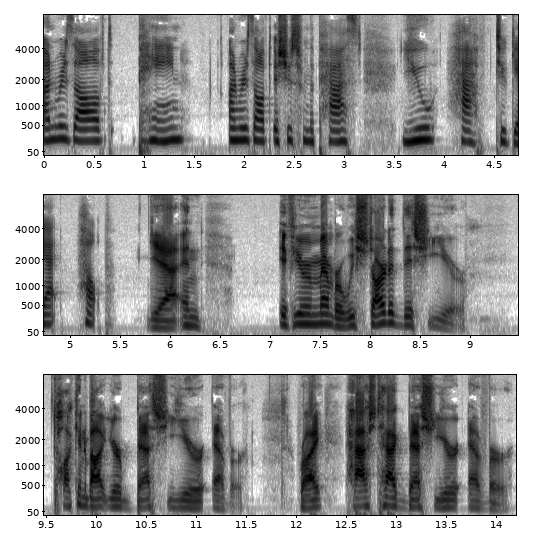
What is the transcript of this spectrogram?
unresolved pain unresolved issues from the past you have to get help Yeah, and if you remember, we started this year talking about your best year ever, right? Hashtag best year ever.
